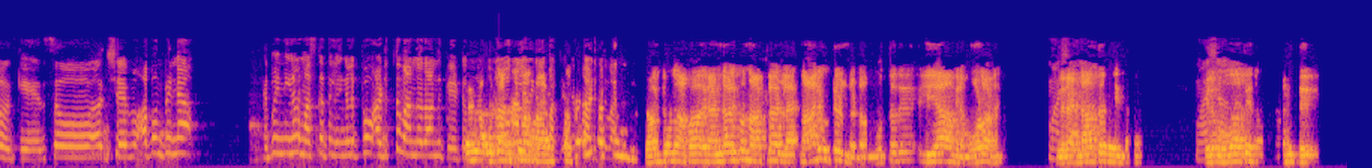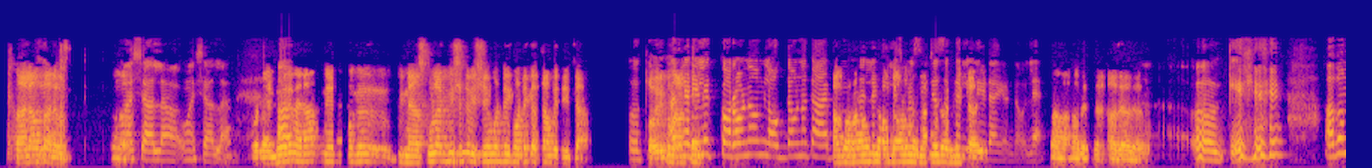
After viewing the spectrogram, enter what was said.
ഓക്കെ സോ അപ്പം പിന്നെ ഇപ്പൊ നിങ്ങൾ മസ്കത്തിൽ നിങ്ങൾ ഇപ്പൊ അടുത്ത് വന്നതാന്ന് കേട്ടു. ലോക്ക്ഡൌൺ അപ്പൊ രണ്ടാളിപ്പോ നാട്ടിലുള്ള നാല് കുട്ടികളുണ്ട് കേട്ടോ. മൂത്തത് ലിയ ആമിന മോളാണ്. പിന്നെ രണ്ടാമത്തെ. പിന്നെ മൂന്നാമത്തെ നാലാമത്തെ അനൗസ്. രണ്ടുപേരും വരാം. പിന്നെ നമുക്ക് പിന്നെ സ്കൂൾ അഡ്മിഷന്റെ വിഷയം കൊണ്ട് ഇങ്ങോട്ടേക്ക് എത്താൻ പറ്റിയില്ല. ഓക്കെ. അവർക്ക് നാട്ടിൽ- അതിനിടയിൽ കൊറോണയും ലോക്ക്ഡൌൺ ഒക്കെ ആ, കൊറോണയും lockdown ഉം എല്ലാം കൂടി ഒരുമിച്ചായി. ഡിലേഡ് ആയി. ആ അതെ അതെ അതെ അതെ ഓക്കെ. അപ്പം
